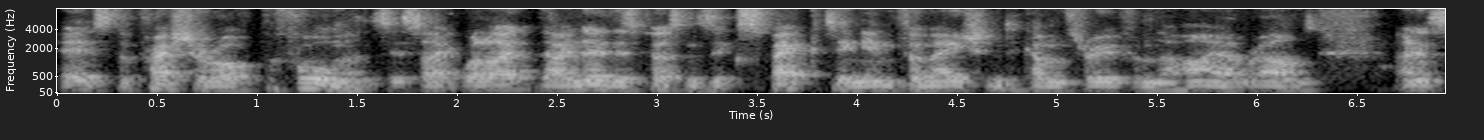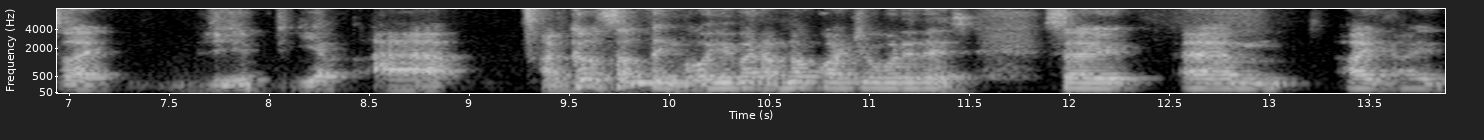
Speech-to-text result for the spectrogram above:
it's the pressure of performance. It's like, well, I, I know this person's expecting information to come through from the higher realms, and it's like, yep, uh, I've got something for you, but I'm not quite sure what it is. So um, I, I,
